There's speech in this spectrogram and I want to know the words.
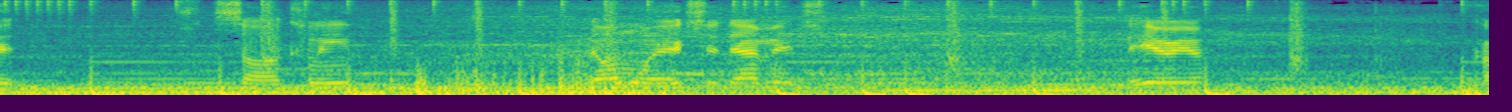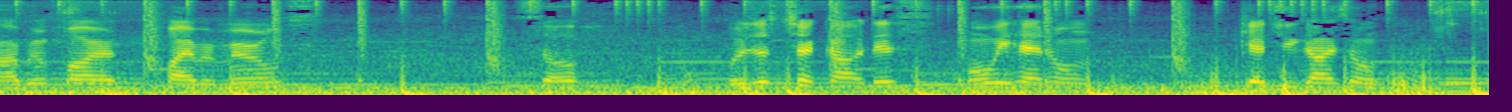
It. Saw clean. No more extra damage. The area. Carbon fiber mirrors. So we'll just check out this when we head home. Catch you guys home.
